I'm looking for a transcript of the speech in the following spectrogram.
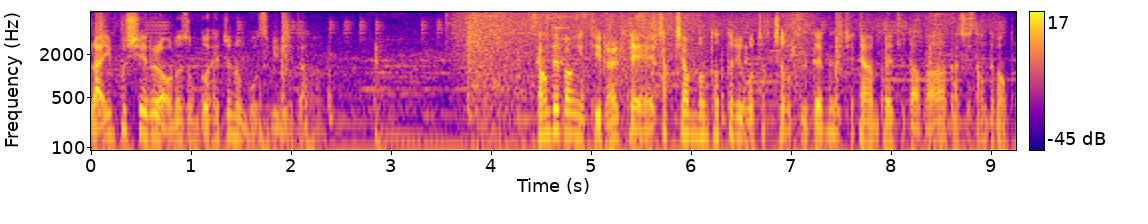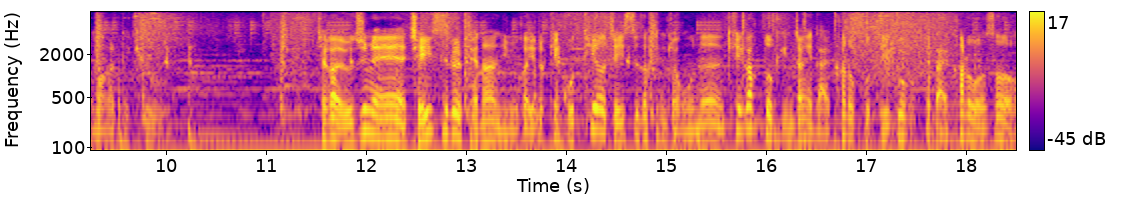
라인 푸시를 어느 정도 해주는 모습입니다. 상대방이 딜할 때 착취 한번 터뜨리고 착취 없을 때는 최대한 빼주다가 다시 상대방 도망갈 때 Q. 제가 요즘에 제이스를 배나는 이유가 이렇게 고티어 제이스 같은 경우는 킬각도 굉장히 날카롭고 딜교각도 날카로워서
